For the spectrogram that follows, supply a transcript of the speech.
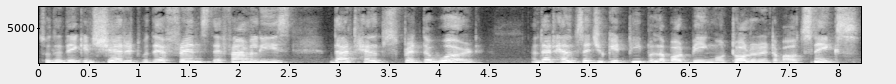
so that they can share it with their friends, their families. That helps spread the word and that helps educate people about being more tolerant about snakes.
